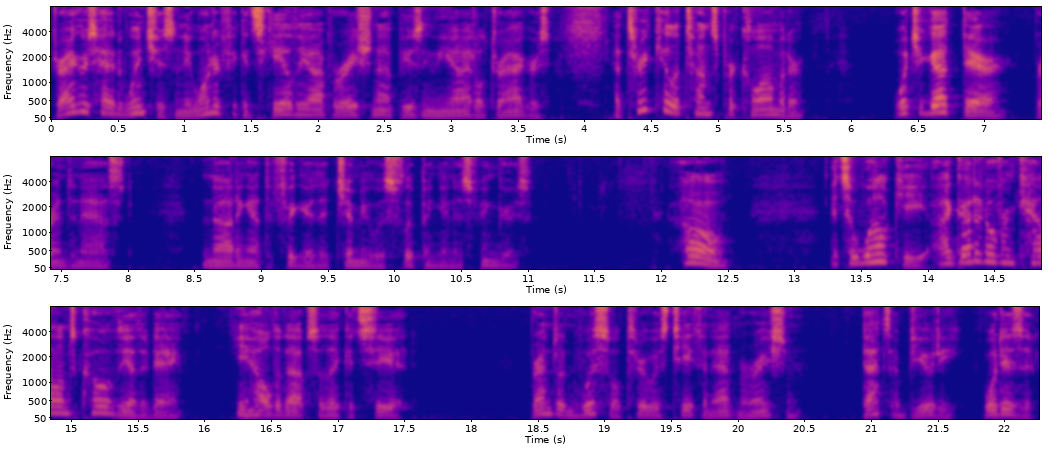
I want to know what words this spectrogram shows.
Draggers had winches, and he wondered if he could scale the operation up using the idle draggers. At three kilotons per kilometer, what you got there? Brendan asked, nodding at the figure that Jimmy was flipping in his fingers. Oh, it's a Welkie. I got it over in Callum's Cove the other day. He held it up so they could see it. Brendan whistled through his teeth in admiration. That's a beauty. What is it?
